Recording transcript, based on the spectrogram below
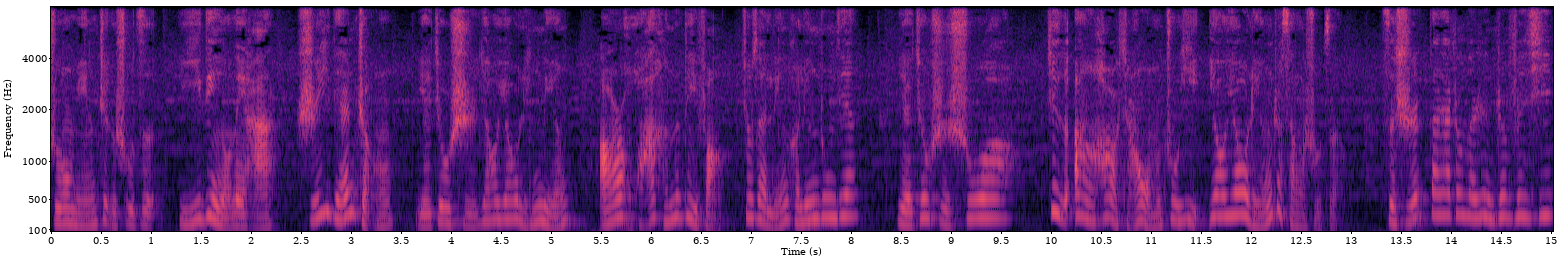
说明这个数字一定有内涵。十一点整，也就是幺幺零零，而划痕的地方就在零和零中间，也就是说，这个暗号想让我们注意幺幺零这三个数字。此时大家正在认真分析，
